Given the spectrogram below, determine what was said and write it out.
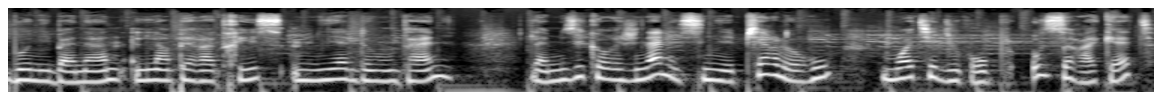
Bonnie Banane, L'Impératrice, Miel de Montagne. La musique originale est signée Pierre Leroux, moitié du groupe Ous the Racket.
